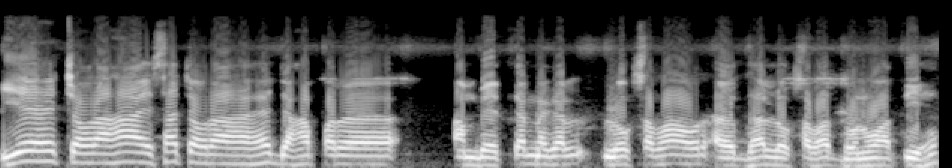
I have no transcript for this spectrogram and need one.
ये है चौराहा ऐसा चौराहा है जहाँ पर अंबेडकर नगर लोकसभा और अयोध्या लोकसभा दोनों आती है।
